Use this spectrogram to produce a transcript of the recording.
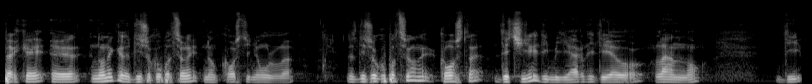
perché eh, non è che la disoccupazione non costi nulla, la disoccupazione costa decine di miliardi di euro l'anno di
